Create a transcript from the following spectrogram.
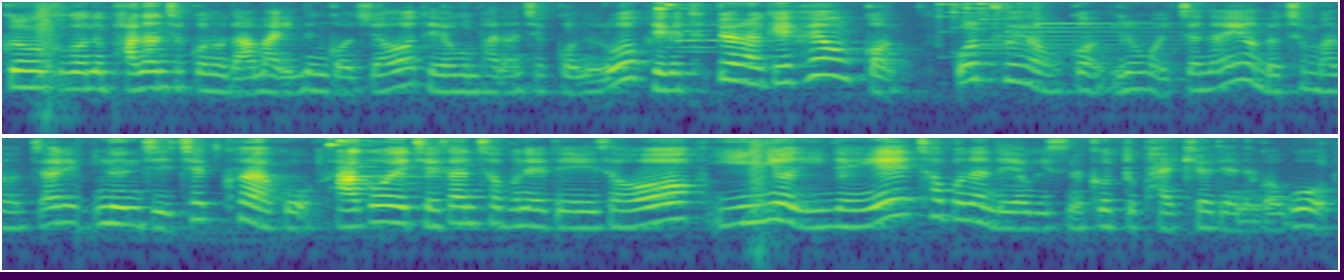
그러면 그거는 반환 채권으로 남아 있는 거죠. 대여금 반환 채권으로 되게 특별하게 회원권, 골프 회원권 이런 거 있잖아요. 몇 천만 원짜리 있는지 체크하고 과거의 재산 처분에 대해서 2년 이내에 처분한 내역이 있으면 그것도 밝혀야 되는 거고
